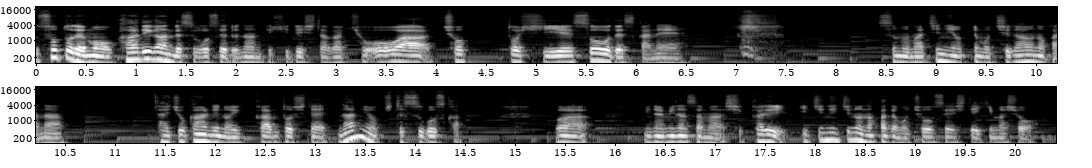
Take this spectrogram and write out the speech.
外でもカーディガンで過ごせるなんて日でしたが、今日はちょっと冷えそうですかね。住む街によっても違うのかな。体調管理の一環として何を着て過ごすかは、皆々様しっかり一日の中でも調整していきましょう。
